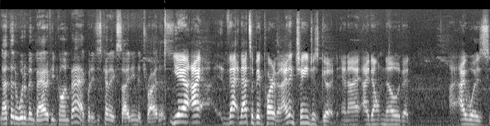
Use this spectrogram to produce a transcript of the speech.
not that it would have been bad if you'd gone back, but it's just kind of exciting to try this. Yeah, I that that's a big part of it. I think change is good, and I, I don't know that I, I was.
